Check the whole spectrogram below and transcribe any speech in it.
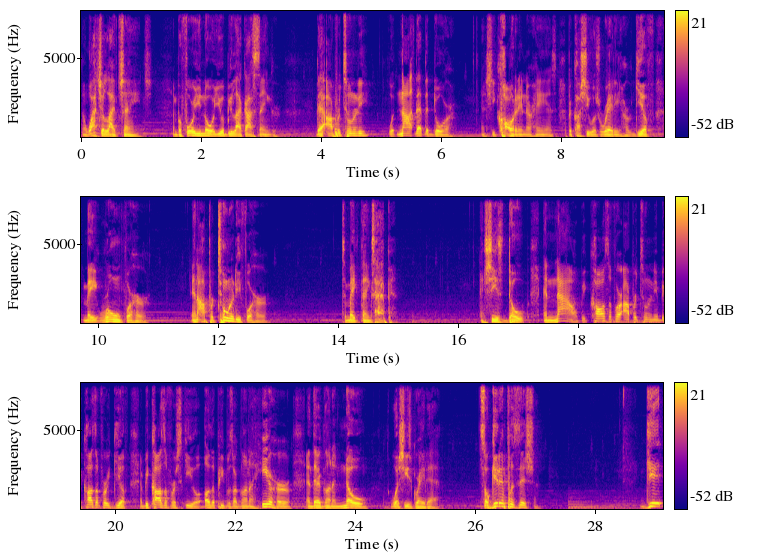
and watch your life change. And before you know it, you'll be like our singer. That opportunity would knock at the door and she caught it in her hands because she was ready. Her gift made room for her, an opportunity for her to make things happen. And she's dope. And now, because of her opportunity, because of her gift, and because of her skill, other peoples are gonna hear her and they're gonna know what she's great at. So get in position. Get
